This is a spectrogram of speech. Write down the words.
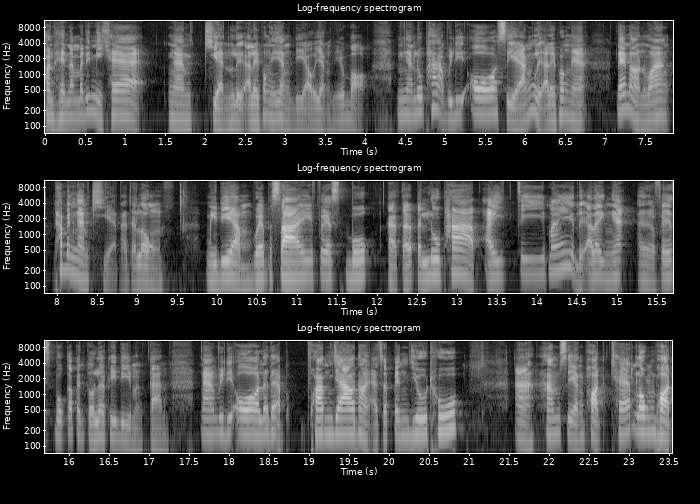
คอนเทนต์นั้นไม่ได้มีแค่งานเขียนหรืออะไรพวกนี้อย่างเดียวอย่างที่บอก งานรูปภาพวิดีโอเสียงหรืออะไรพวกนี้แน่นอนว่าถ้าเป็นงานเขียนอาจจะลง medium เว็บไซต์ Facebook อาจจะเป็นรูปภาพ IG ไหมหรืออะไรเงี้ยเออ Facebook ก็เป็นตัวเลือกที่ดีเหมือนกัน งานวิดีโอระดับความยาวหน่อยอาจจะเป็น YouTube อะทำเสียงพอดแคสต์ลงพอด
